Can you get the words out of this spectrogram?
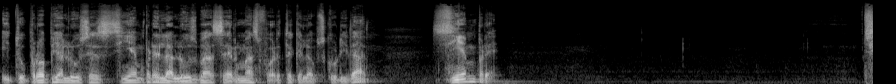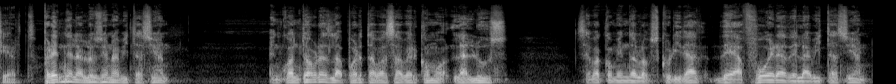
Y tu propia luz es siempre la luz va a ser más fuerte que la oscuridad. Siempre. Cierto. Prende la luz de una habitación. En cuanto abras la puerta vas a ver cómo la luz se va comiendo la oscuridad de afuera de la habitación.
